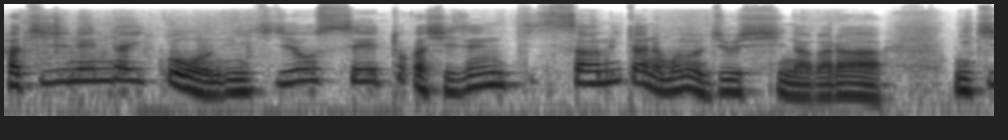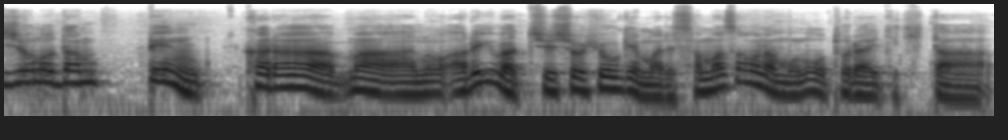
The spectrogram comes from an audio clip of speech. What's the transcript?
80年代以降日常性とか自然さみたいなものを重視しながら日常の断片から、まあ、あのあるいは抽象表現までさまざまなものを捉えてきた、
